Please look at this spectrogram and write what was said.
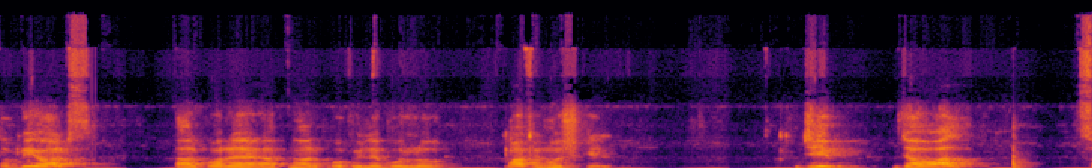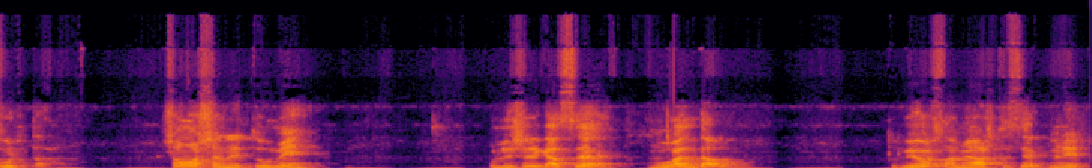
তো ভিউয়ার্স তারপরে আপনার কপিলে বলল, মাফি মুশকিল। জিপ জওয়াল, সুরতা। সমস্যা নেই, তুমি পুলিশের কাছে মোবাইল দাও। তো ভিউয়ার্স আমি আসতেছি এক মিনিট।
